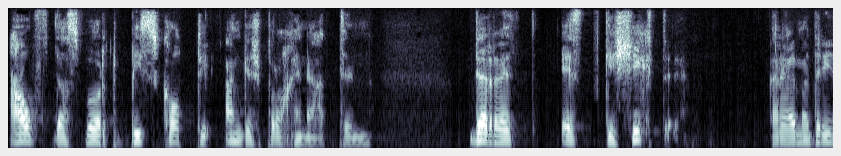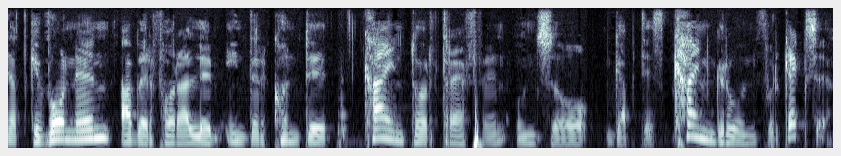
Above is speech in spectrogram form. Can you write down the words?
auf das Wort Biscotti angesprochen hatten. Der Rest ist Geschichte. Real Madrid hat gewonnen, aber vor allem Inter konnte kein Tor treffen und so gab es keinen Grund für Kekse.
